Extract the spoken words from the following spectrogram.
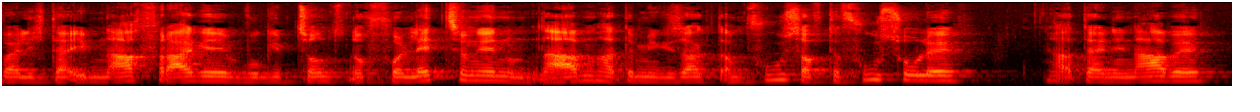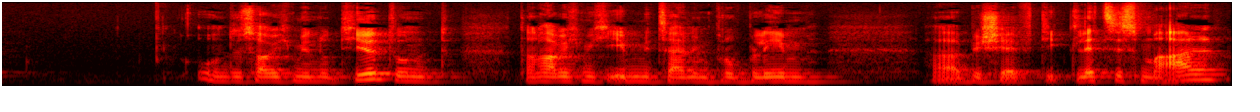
weil ich da eben nachfrage, wo gibt es sonst noch Verletzungen und Narben, hat er mir gesagt, am Fuß, auf der Fußsohle hat er eine Narbe. Und das habe ich mir notiert und dann habe ich mich eben mit seinem Problem äh, beschäftigt. Letztes Mal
